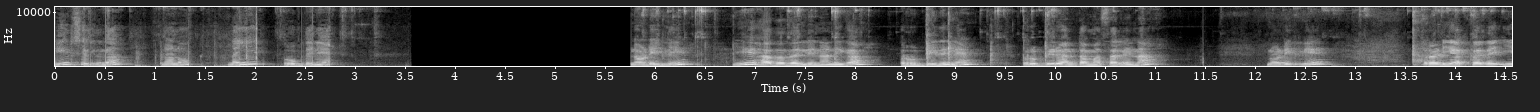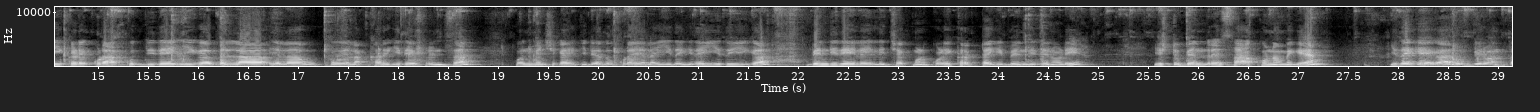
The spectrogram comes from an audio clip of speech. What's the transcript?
ನೀರು ಸೇರಿದ ನಾನು ನೈ ರುಬ್ದೇನೆ. ನೋಡಿ ಇಲ್ಲಿ, ಈ ಹದದಲ್ಲಿ ನಾನೀಗ ರುಬ್ಬಿದ್ದೇನೆ. ರುಬ್ಬಿರುವಂಥ ಮಸಾಲೆನ ನೋಡಿ ಇಲ್ಲಿ ರೆಡಿ ಆಗ್ತಾ ಇದೆ. ಈ ಕಡೆ ಕೂಡ ಕುದ್ದಿದೆ. ಈಗ ಬೆಲ್ಲ, ಎಲ್ಲ ಉಪ್ಪು, ಎಲ್ಲ ಕರಗಿದೆ ಫ್ರೆಂಡ್ಸ್ ಒಂದು ಮೆಣಸಿನ್ಕಾಯಿ ಹಾಕಿದೆ ಅದು ಕೂಡ ಎಲ್ಲ ಇದಾಗಿದೆ ಇದು ಈಗ ಬೆಂದಿದೆ ಇಲ್ಲ, ಇಲ್ಲಿ ಚೆಕ್ ಮಾಡ್ಕೊಳ್ಳಿ. ಕರೆಕ್ಟಾಗಿ ಬೆಂದಿದೆ ನೋಡಿ. ಇಷ್ಟು ಬೆಂದರೆ ಸಾಕು ನಮಗೆ. ಇದಕ್ಕೆ ಈಗ ರುಬ್ಬಿರುವಂಥ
